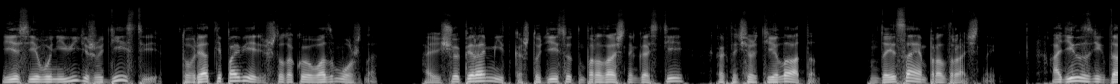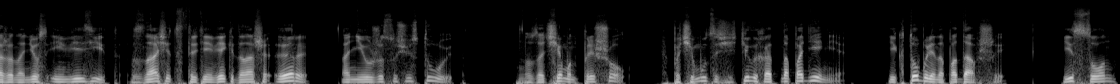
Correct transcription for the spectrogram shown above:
Если его не видишь в действии, то вряд ли поверишь, что такое возможно. А еще пирамидка, что действует на прозрачных гостей, как на чертей ладан. Да и сами прозрачные. Один из них даже нанес им визит. Значит, в третьем веке до нашей эры они уже существуют. Но зачем он пришел? Почему защитил их от нападения? И кто были нападавшие? И сон,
